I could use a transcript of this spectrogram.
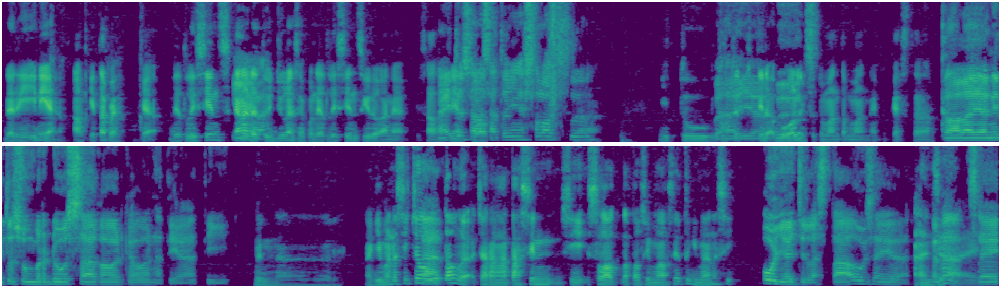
dari ini ya Alkitab ya kayak deadly sins kan Iya. ada tujuh kan seven deadly sins gitu kan ya salah Nah, satunya itu salah slot. satunya slot tuh. Nah, gitu itu, itu tidak banget. boleh tuh teman-teman epicaster Kelalaian itu sumber dosa, kawan-kawan. Hati-hati. bener nah gimana sih cowok Nah. tau nggak cara ngatasin si slot atau si malesnya itu gimana sih Oh ya jelas tahu saya. Karena Anjay. saya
